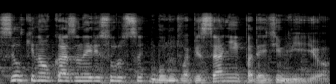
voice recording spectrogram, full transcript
Ссылки на указанные ресурсы будут в описании под этим видео.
